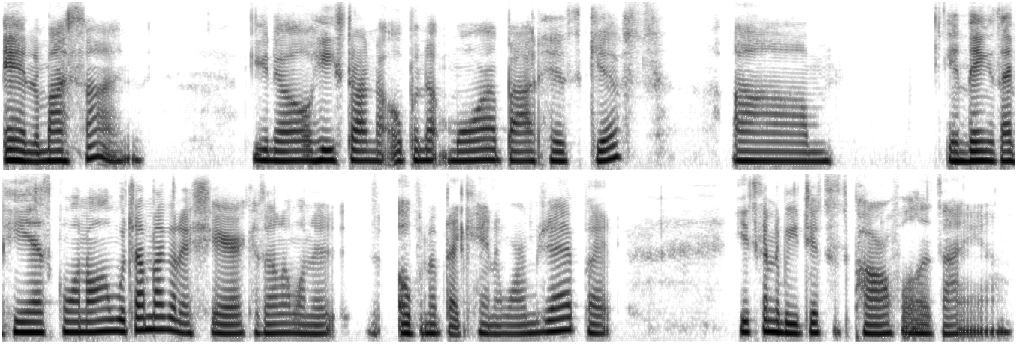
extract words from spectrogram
and my son. You know, he's starting to open up more about his gifts. Um and things that he has going on, which I'm not going to share because I don't want to open up that can of worms yet. But he's going to be just as powerful as I am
